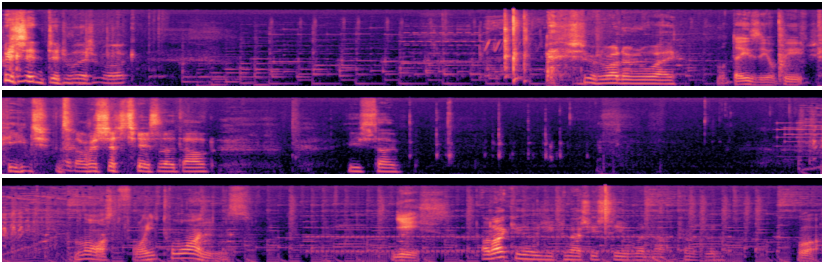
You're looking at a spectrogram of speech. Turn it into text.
Which it did much work. She was running away. Well, Daisy or Peach. Peach. And I was just chasing her down. Each time. Lost five ones. Yes. I like it when you can actually see when that comes in. What?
